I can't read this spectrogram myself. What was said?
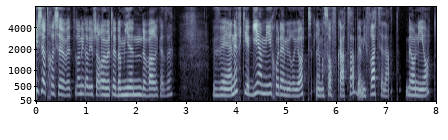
משאת חושבת, לא נראה לי אפשר באמת לדמיין דבר כזה. והנפט יגיע מאיחוד האמירויות למסוף קצ"א במפרץ אילת, באוניות.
